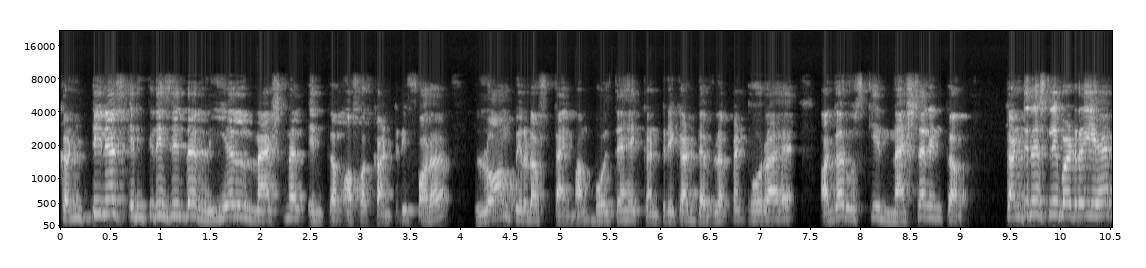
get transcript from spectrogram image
continuous increase in the real national income of a country for a long period of time हम बोलते हैं कंट्री का डेवलपमेंट हो रहा है। अगर उसकी नेशनल इनकम कंटिन्यूसली बढ़ रही है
